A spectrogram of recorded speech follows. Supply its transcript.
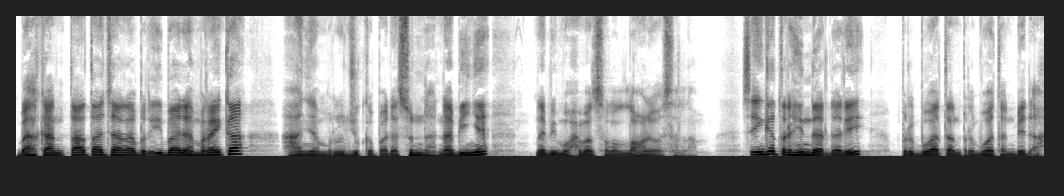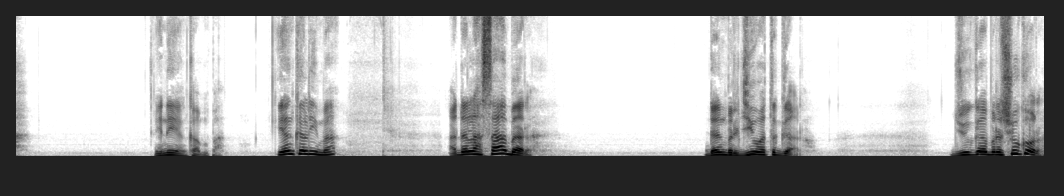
Bahkan tata cara beribadah mereka hanya merujuk kepada sunnah nabinya Nabi Muhammad Wasallam sehingga terhindar dari perbuatan-perbuatan bid'ah. Ini yang keempat. Yang kelima adalah sabar dan berjiwa tegar juga bersyukur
